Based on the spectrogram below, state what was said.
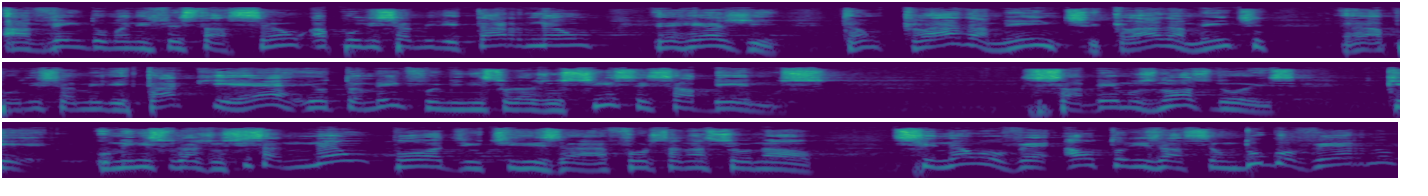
havendo manifestação, a polícia militar não é, reagir. Então, claramente, claramente, é, a polícia militar, que é, eu também fui ministro da Justiça e sabemos, sabemos nós dois, que o ministro da Justiça não pode utilizar a Força Nacional se não houver autorização do governo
